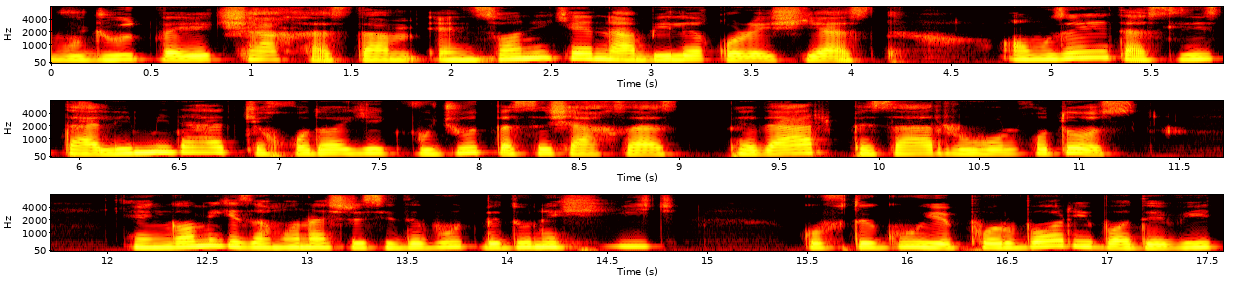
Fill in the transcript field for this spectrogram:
وجود و یک شخص هستم انسانی که نبیل قرشی است. آموزه تسلیس تعلیم می دهد که خدا یک وجود و سه شخص است پدر، پسر، روح القدس. هنگامی که زمانش رسیده بود بدون هیچ گفتگوی پرباری با دوید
